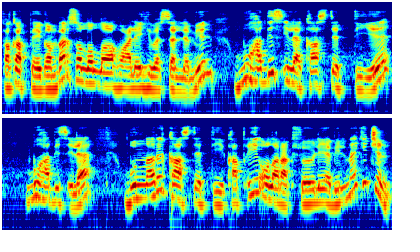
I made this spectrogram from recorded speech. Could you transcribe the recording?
Fakat Peygamber sallallahu aleyhi ve sellemin bu hadis ile kastettiği, bu hadis ile bunları kastettiği kat'i olarak söyleyebilmek için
